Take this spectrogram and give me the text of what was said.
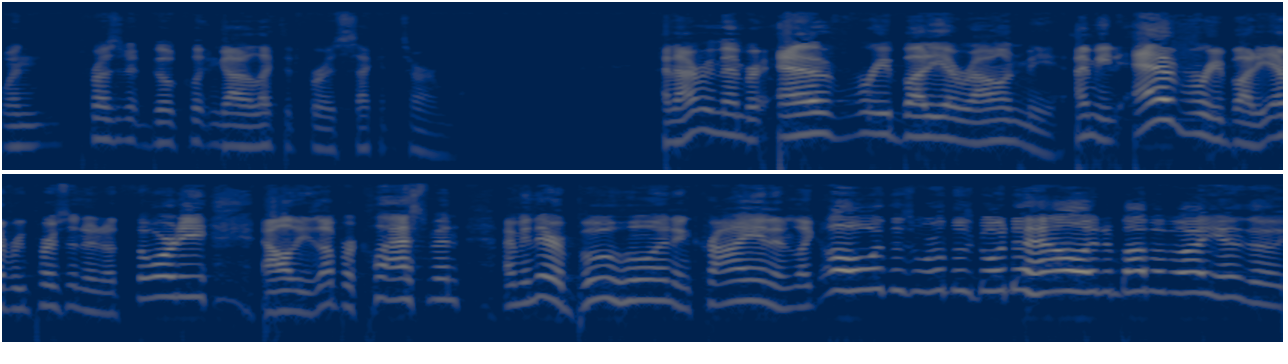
when President Bill Clinton got elected for his second term. And I remember everybody around me. I mean, everybody, every person in authority, all these upperclassmen. I mean, they were boo-hooing and crying and like, "Oh, this world is going to hell," and blah blah blah. You know,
